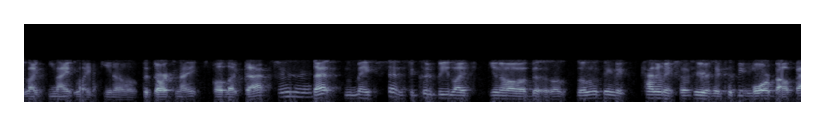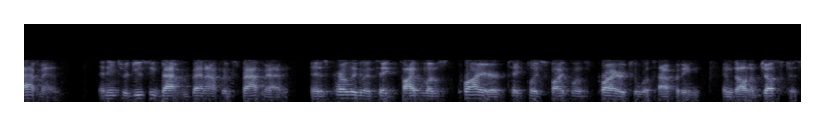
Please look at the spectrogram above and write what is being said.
like night, like you know, the Dark Knight spelled like that. hmm That makes sense. It could be like you know, the the only thing that kind of makes sense here is it could be more about Batman and introducing Bat, Ben Affleck's Batman. And it's apparently going to take five months prior, take place five months prior to what's happening in Dawn of Justice.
